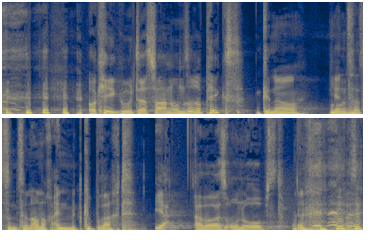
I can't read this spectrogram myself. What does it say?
okay, gut, das waren unsere Picks. Genau. Jens, hast du uns dann auch noch einen mitgebracht? Ja, aber was ohne Obst. Was,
